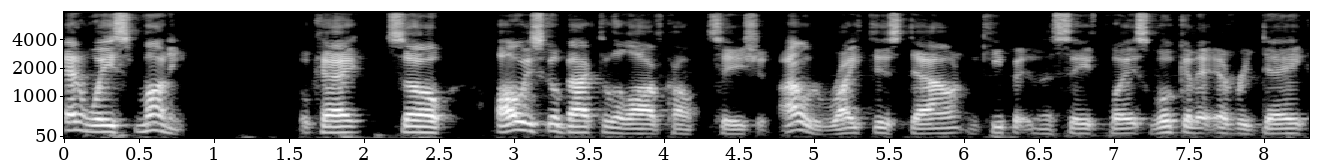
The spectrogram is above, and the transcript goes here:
and waste money. Okay. So always go back to the law of compensation. I would write this down and keep it in a safe place. Look at it every day.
